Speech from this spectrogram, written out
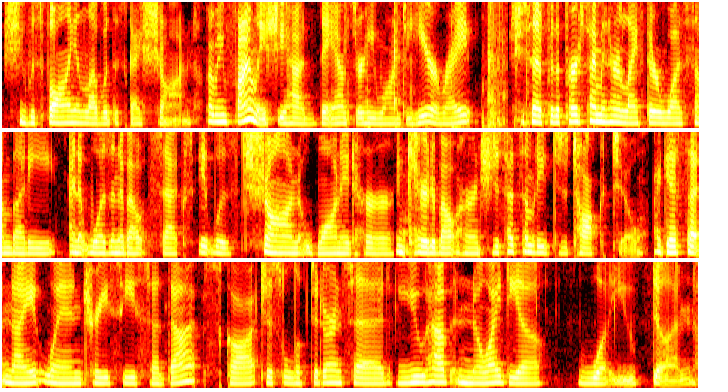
she was falling in love with this guy, Sean. I mean, finally, she had the answer he wanted to hear, right? She said for the first time in her life, there was somebody, and it wasn't about sex. It was Sean wanted her and cared about her, and she just had somebody to talk to. I guess that night when Traci said that, Scott just looked at her and said, You have no idea what you've done.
